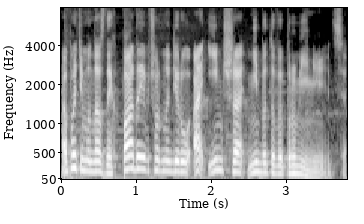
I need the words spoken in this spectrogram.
а потім одна з них падає в чорну діру, а інша нібито випромінюється.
